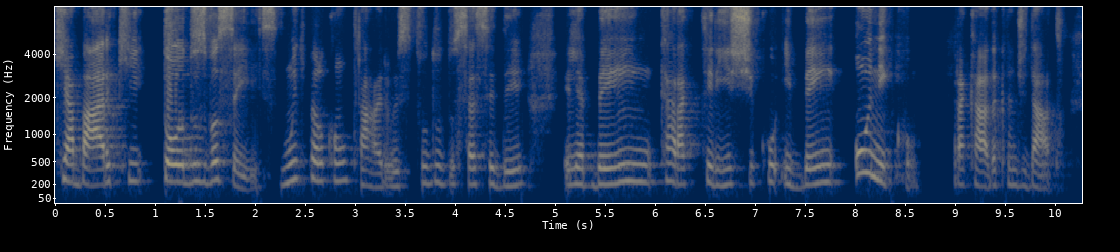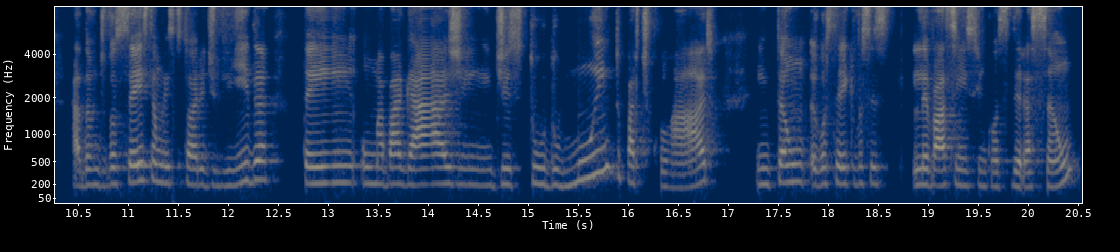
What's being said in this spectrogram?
que abarque todos vocês. Muito pelo contrário, o estudo do CSD ele é bem característico e bem único para cada candidato. Cada um de vocês tem uma história de vida, tem uma bagagem de estudo muito particular. Então, eu gostaria que vocês levassem isso em consideração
